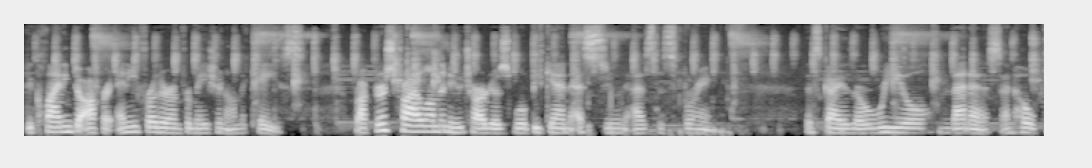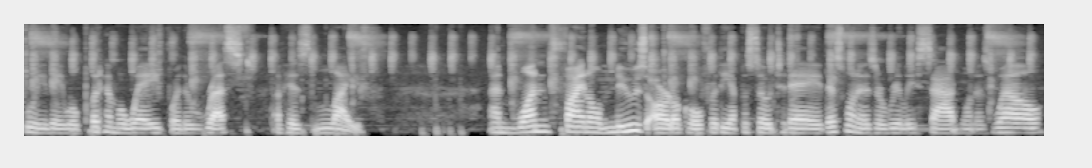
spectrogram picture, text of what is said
declining to offer any further information on the case. Bruckner's trial on the new charges will begin as soon as the spring. This guy is a real menace, and hopefully, they will put him away for the rest of his life. And one final news article for the episode today. This one is a really sad one as well.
